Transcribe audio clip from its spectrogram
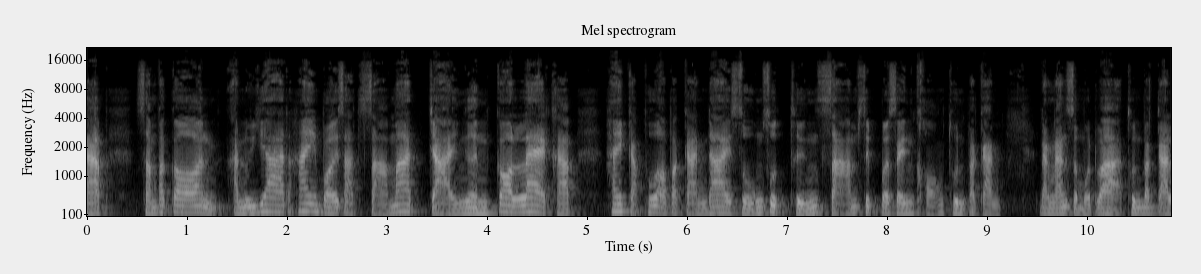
ครับสัมภากระอนุญาตให้บริษัทสามารถจ่ายเงินก้อนแรกครับ ให้กับผู้เอาประกันได้สูงสุดถึง 30%ของทุนประกัน ดังนั้นสมมติว่าทุนประกัน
